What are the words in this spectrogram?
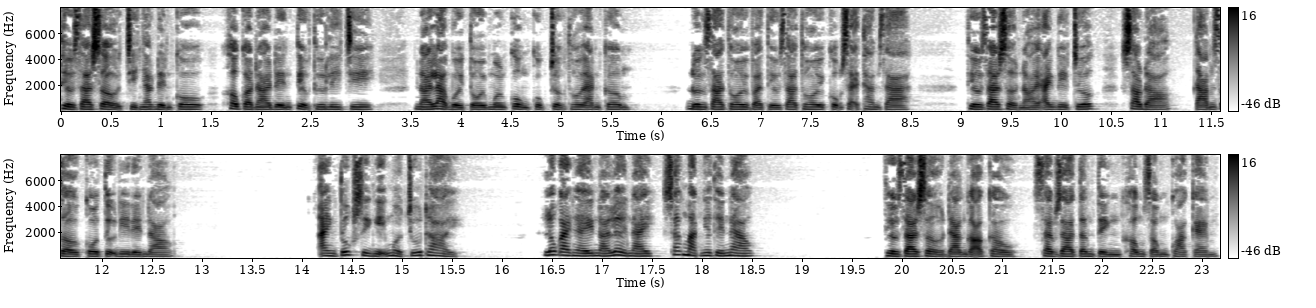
Thiếu gia sở chỉ nhắc đến cô, không có nói đến tiểu thư ly chi. Nói là buổi tối muốn cùng cục trưởng thôi ăn cơm. Đường gia thôi và thiếu gia thôi cũng sẽ tham gia. Thiếu gia sở nói anh đi trước, sau đó 8 giờ cô tự đi đến đó. Anh Túc suy nghĩ một chút hỏi. Lúc anh ấy nói lời này, sắc mặt như thế nào? Thiếu gia sở đang gõ cầu, xem ra tâm tình không giống quá kém.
